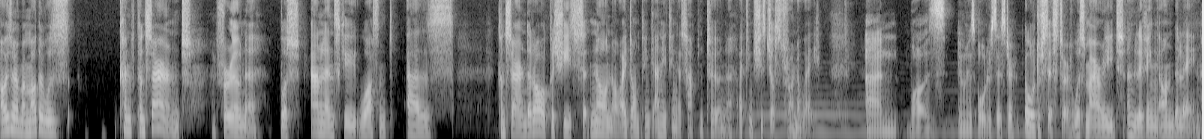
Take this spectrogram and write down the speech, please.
I my mother was kind of concerned for Una, but Anne Lynskey wasn't as concerned at all because she said, No, no, I don't think anything has happened to Una. I think she's just run away. Anne was Una's older sister? Older sister was married and living on the lane.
